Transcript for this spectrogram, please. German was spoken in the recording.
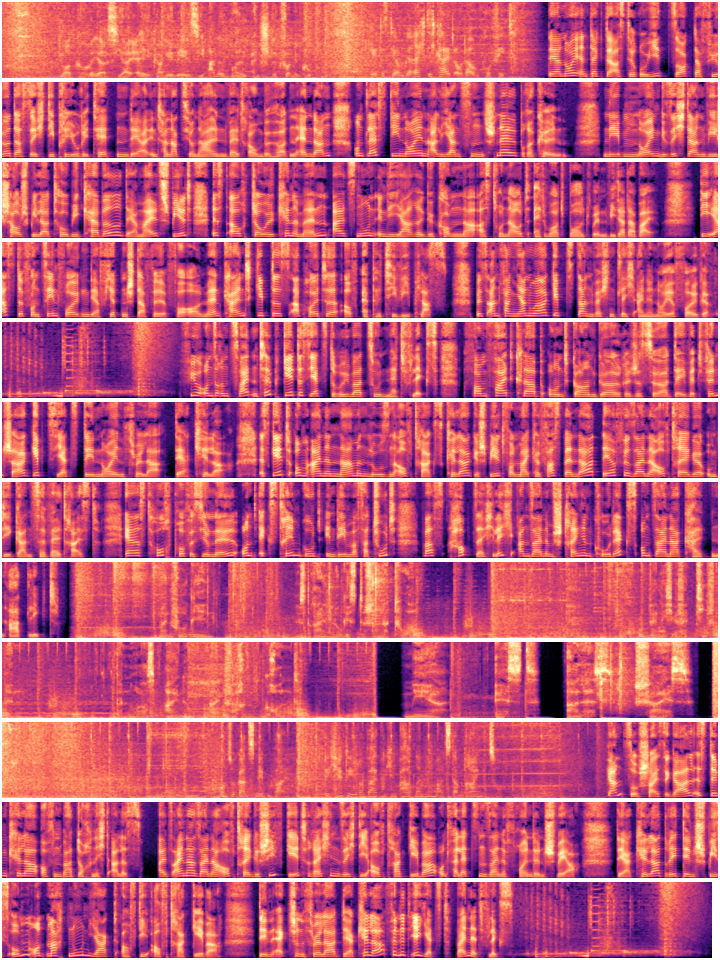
Nordkorea, CIA, KGB, sie alle wollen ein Stück von dem Kuchen. Geht es dir um Gerechtigkeit oder um Profit? Der neu entdeckte Asteroid sorgt dafür, dass sich die Prioritäten der internationalen Weltraumbehörden ändern und lässt die neuen Allianzen schnell bröckeln. Neben neuen Gesichtern wie Schauspieler Toby Cabell, der Miles spielt, ist auch Joel Kinnaman als nun in die Jahre gekommener Astronaut Edward Baldwin wieder dabei. Die erste von zehn Folgen der vierten Staffel For All Mankind gibt es ab heute auf Apple TV Plus. Bis Anfang Januar gibt's dann wöchentlich eine neue Folge. Für unseren zweiten Tipp geht es jetzt rüber zu Netflix. Vom Fight Club und Gone Girl Regisseur David Fincher gibt's jetzt den neuen Thriller Der Killer. Es geht um einen namenlosen Auftragskiller, gespielt von Michael Fassbender, der für seine Aufträge um die ganze Welt reist. Er ist hochprofessionell und extrem gut in dem, was er tut, was hauptsächlich an seinem strengen Kodex und seiner kalten Art liegt. Mein Vorgehen ist rein logistischer Natur. Wenn ich effektiv bin, dann nur aus einem einfachen Grund. Mir ist alles Scheiß. Und so ganz nebenbei. Ich hätte ihren weiblichen Partner niemals damit reingezogen. Ganz so scheißegal ist dem Killer offenbar doch nicht alles. Als einer seiner Aufträge schief geht, rächen sich die Auftraggeber und verletzen seine Freundin schwer. Der Killer dreht den Spieß um und macht nun Jagd auf die Auftraggeber. Den Action-Thriller Der Killer findet ihr jetzt bei Netflix.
